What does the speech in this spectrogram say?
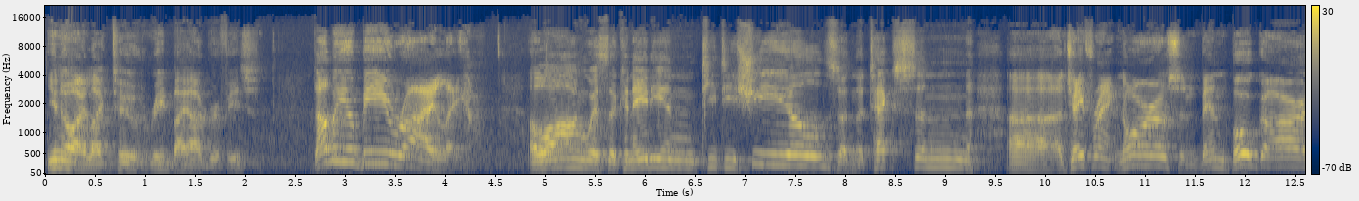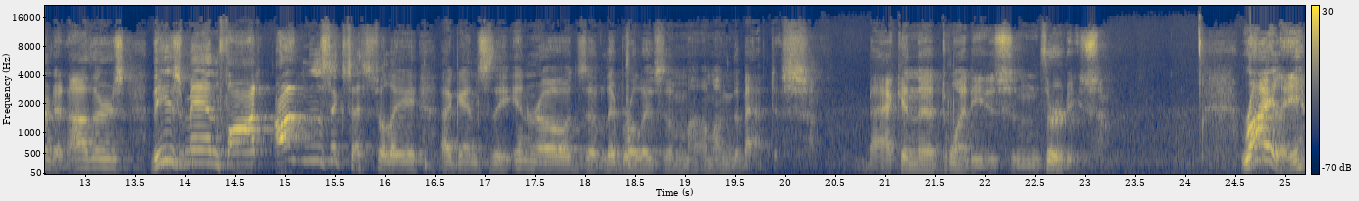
You know I like to read biographies. W.B. Riley, along with the Canadian T.T. Shields and the Texan uh, J. Frank Norris and Ben Bogard and others, these men fought unsuccessfully against the inroads of liberalism among the Baptists back in the 20s and 30s. Riley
